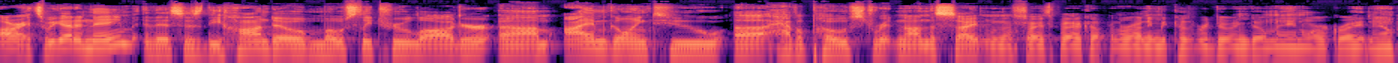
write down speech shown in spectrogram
All right, so we got a name. This is the Hondo Mostly True Logger. Um, I'm going to uh, have a post written on the site when the site's back up and running because we're doing domain work right now.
